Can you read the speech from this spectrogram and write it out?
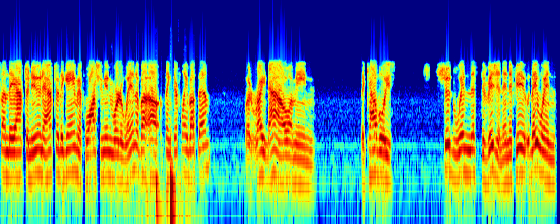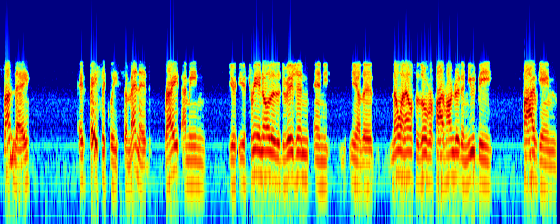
Sunday afternoon after the game if Washington were to win. About I'll think differently about them. But right now, I mean, the Cowboys should win this division, and if you, they win Sunday, it's basically cemented, right? I mean, you're three and zero to the division, and you, you know the no one else is over 500, and you'd be five games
